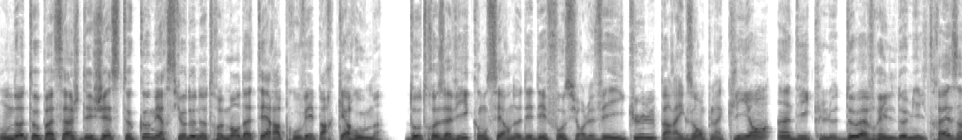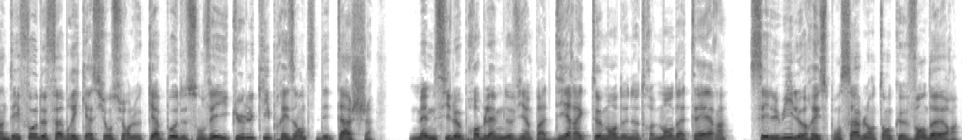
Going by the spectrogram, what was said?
On note au passage des gestes commerciaux de notre mandataire approuvé par Caroom. D'autres avis concernent des défauts sur le véhicule, par exemple un client indique le 2 avril 2013 un défaut de fabrication sur le capot de son véhicule qui présente des taches. Même si le problème ne vient pas directement de notre mandataire, c'est lui le responsable en tant que vendeur.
